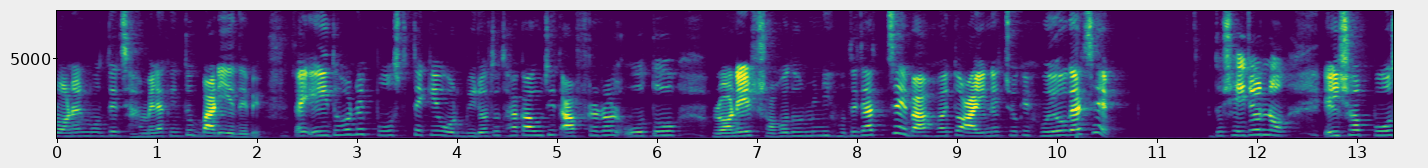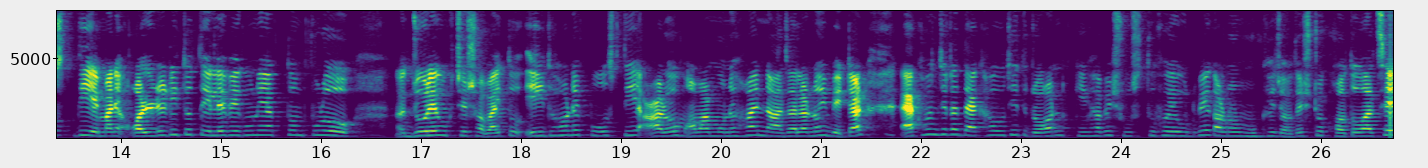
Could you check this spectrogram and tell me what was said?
রনের মধ্যে ঝামেলা কিন্তু বাড়িয়ে দেবে। তাই এই ধরনের পোস্ট থেকে ওর বিরত থাকা উচিত। আফটার অল ও তো রনের সহধর্মিনী হতে যাচ্ছে বা হয়তো আইনের চোখে হয়েও গেছে। তো সেই জন্য এইসব পোস্ট দিয়ে মানে অলরেডি তো তেলে বেগুনে একদম পুরো জ্বলে উঠছে সবাই। তো এই ধরনের পোস্ট দিয়ে আরও আমার মনে হয় না জ্বালানোই বেটার এখন যেটা দেখা উচিত, রন কীভাবে সুস্থ হয়ে উঠবে, কারণ ওর মুখে যথেষ্ট ক্ষত আছে।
